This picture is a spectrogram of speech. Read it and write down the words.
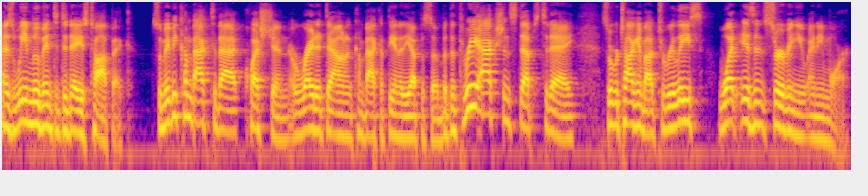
as we move into today's topic. So, maybe come back to that question or write it down and come back at the end of the episode. But the three action steps today is what we're talking about to release what isn't serving you anymore.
